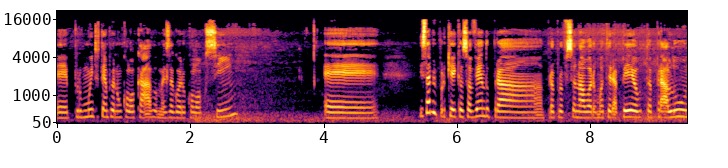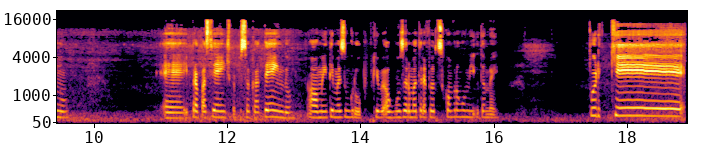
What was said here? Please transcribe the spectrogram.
É, por muito tempo eu não colocava, mas agora eu coloco sim. É... E sabe por que, que eu só vendo para profissional aromaterapeuta, para aluno é, e para paciente, para pessoa que eu atendo? Eu aumentei mais um grupo, porque alguns aromaterapeutas compram comigo também. Porque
